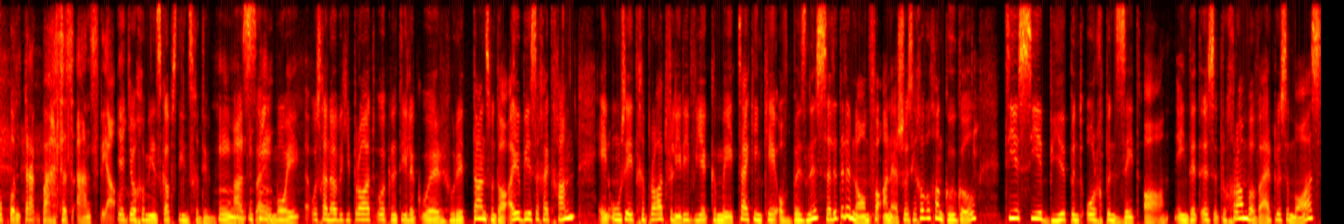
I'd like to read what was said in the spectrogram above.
op kontrakbasis aanstel. Jy het jou gemeenskapsdiens gedoen. Hmm. As sy mooi. Ons gaan nou 'n bietjie praat ook natuurlik oor hoe dit tans met haar eie besigheid gaan en ons het gepraat vir hierdie week met Taking Care of Business. Hulle het hulle naam verander. So as jy gou wil gaan Google tcb.org.za en dit is 'n program waar werklose ma's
